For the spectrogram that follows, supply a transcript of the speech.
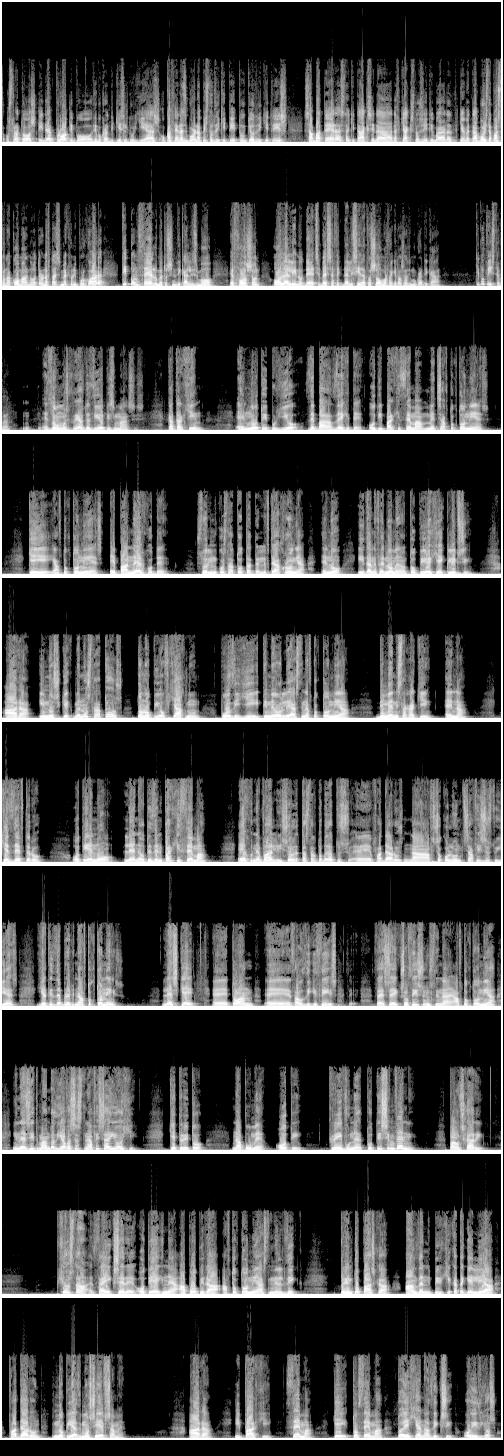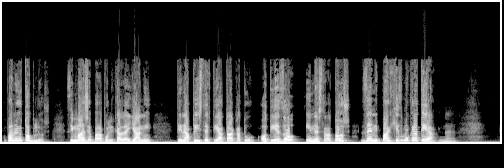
ο στρατός είναι πρότυπο δημοκρατικής λειτουργίας. Ο καθένας μπορεί να πει στο διοικητή του και ο διοικητής, σαν πατέρας, θα κοιτάξει να, να φτιάξει το ζήτημα και μετά μπορείς να πάει στον ακόμα ανώτερο να φτάσεις μέχρι τον Υπουργό. Άρα, τι τον θέλουμε το συνδικαλισμό, εφόσον όλα λύνονται έτσι μέσα σε αυτή την αλυσίδα τόσο όμορφα και τόσο δημοκρατικά; Και το πίστευα. Εδώ όμως χρειάζονται δύο επισημάνσεις. Καταρχήν, ενώ το Υπουργείο δεν παραδέχεται ότι υπάρχει θέμα με τις αυτοκτονίες και οι αυτοκτονίες επανέρχονται στο ελληνικό στρατό τα τελευταία χρόνια ενώ ήταν φαινόμενο το οποίο έχει εκλείψει. Άρα είναι ο συγκεκριμένος στρατός τον οποίο φτιάχνουν που οδηγεί την νεολαία στην αυτοκτονία. Ντυμένη στα χακί ένα. Και δεύτερο ότι ενώ λένε ότι δεν υπάρχει θέμα έχουν βάλει σε όλα τα στρατόπεδα τους ε, φαντάρους να φυσοκολούν τις αφήσεις του ΓΕΣ γιατί δεν πρέπει να αυτοκτονείς. Λες και ε, το αν ε, θα οδηγηθείς θα σε εξωθήσουν στην ε, αυτοκτονία είναι ζήτημα αν το διάβασα στην αφίσα ή όχι. Και τρίτο να πούμε ότι κρύβουν το τι συμβαίνει. Παραδείγματος Ποιος θα, θα ήξερε ότι έγινε απόπειρα αυτοκτονία στην Ελδίκ πριν το Πάσχα αν δεν υπήρχε καταγγελία φαντάρων την οποία δημοσιεύσαμε; Άρα υπάρχει θέμα και το θέμα το έχει αναδείξει ο ίδιος ο Παναγιωτόπουλος. Θυμάσαι πάρα πολύ καλά Γιάννη την απίστευτη ατάκα του ότι εδώ είναι στρατός δεν υπάρχει δημοκρατία. Ναι.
